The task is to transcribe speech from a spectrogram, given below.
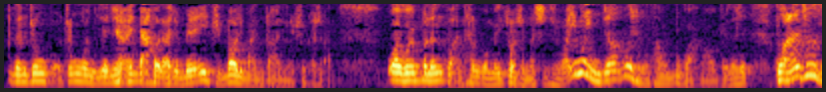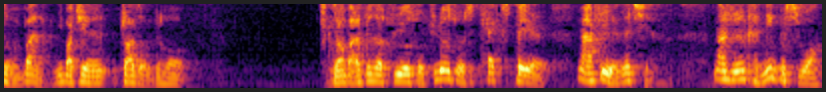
不跟中国，中国你在街上一大吼大叫，别人一举报就把你抓进去了，是吧？外国人不能管他，如果没做什么事情的话，因为你知道为什么他们不管吗？我觉得是管了之后怎么办呢？你把这些人抓走之后，怎么把他蹲到拘留所？拘留所是 taxpayer 纳税人的钱，纳税人肯定不希望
